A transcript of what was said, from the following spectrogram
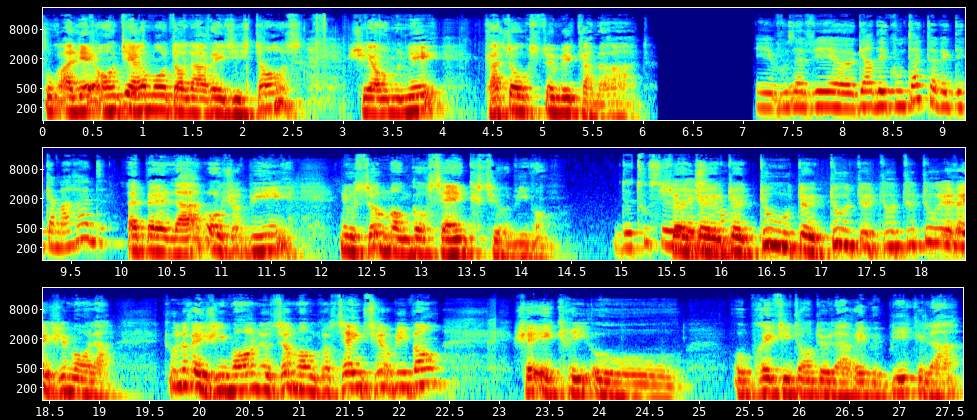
pour aller entièrement dans la résistance, j'ai emmené 14 de mes camarades. Et vous avez euh, gardé contact avec des camarades? Eh bien là, aujourd'hui, nous sommes encore cinq survivants. De tout ce de, régiment? de tout, de tout, de tout, tout, tout le régiment là. Tout le régiment, nous sommes encore cinq survivants. J'ai écrit au, au président de la République là,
